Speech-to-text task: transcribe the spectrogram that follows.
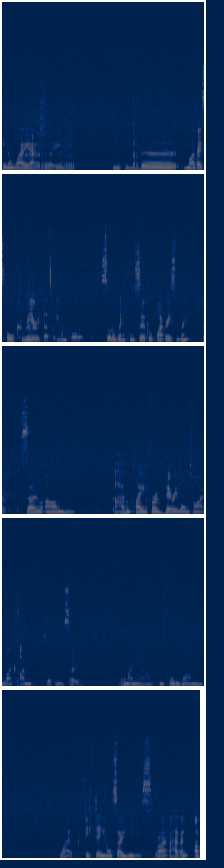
in a way, actually, the my baseball career, if that's what you want to call it, sort of went full circle quite recently. So um, I haven't played for a very long time. Like I'm talking, so what am I now? I'm 41. Like 15 or so years, right? I haven't. I've,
